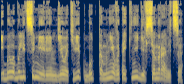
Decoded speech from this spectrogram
и было бы лицемерием делать вид, будто мне в этой книге все нравится.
